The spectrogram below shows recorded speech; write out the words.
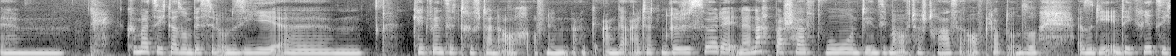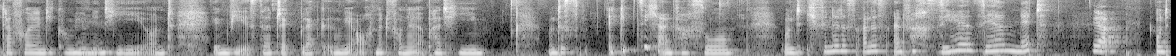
ähm, kümmert sich da so ein bisschen um sie. Ähm, Kate Winslet trifft dann auch auf einen angealterten Regisseur, der in der Nachbarschaft wohnt, den sie mal auf der Straße aufklappt und so. Also die integriert sich da voll in die Community und irgendwie ist da Jack Black irgendwie auch mit von der Partie. Und das ergibt sich einfach so. Und ich finde das alles einfach sehr, sehr nett. Ja. Und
